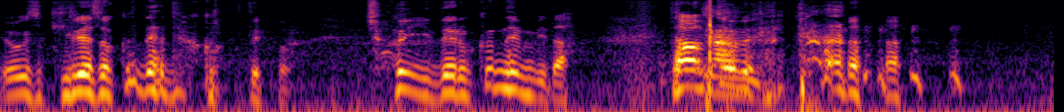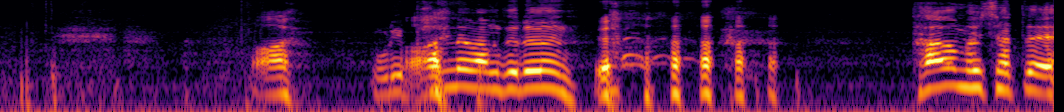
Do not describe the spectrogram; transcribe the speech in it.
여기서 길에서 끝내야 될 것 같아요. 저희 이대로 끝냅니다. 다음 주에 뵙- 아, 우리 판매왕들은 다음 회차 때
